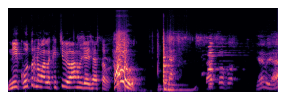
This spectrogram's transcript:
నీ కూతురును వాళ్ళకిచ్చి వివాహం చేసేస్తావు. ఏమిరా?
